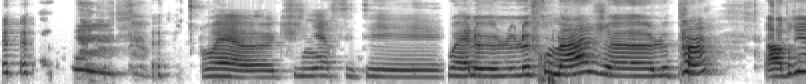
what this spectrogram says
ouais, euh, culinaire, c'était... Ouais, le, le, fromage, le pain. Après,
